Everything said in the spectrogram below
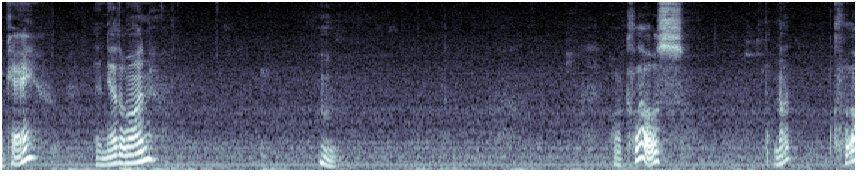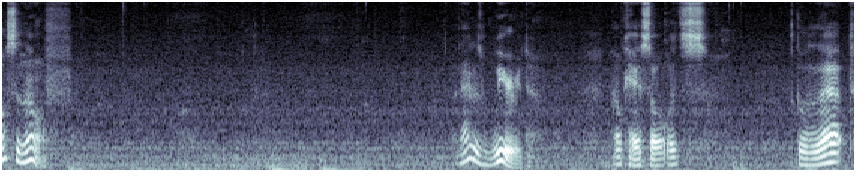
Okay. And the other one. Hmm. We're close, but not close enough. That is weird. Okay, so let's, let's go to that.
